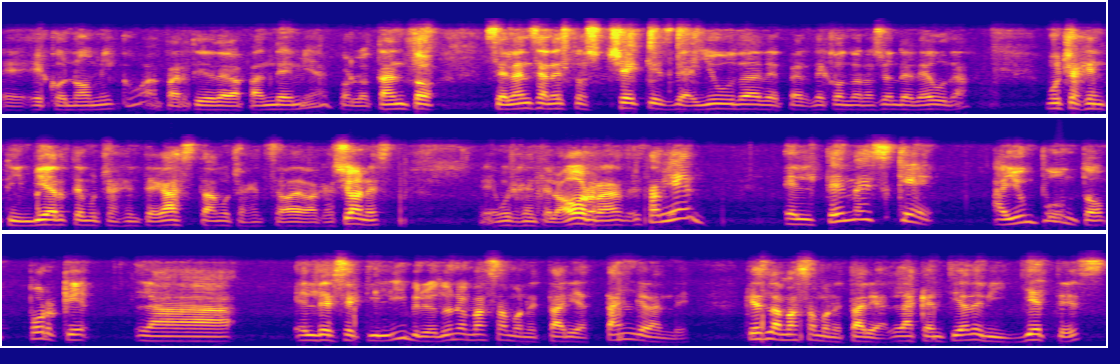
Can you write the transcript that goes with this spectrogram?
eh, económico a partir de la pandemia, por lo tanto se lanzan estos cheques de ayuda, de, de condonación de deuda, Mucha gente invierte, mucha gente gasta, mucha gente se va de vacaciones, eh, mucha gente lo ahorra, está bien. El tema es que hay un punto porque la, el desequilibrio de una masa monetaria tan grande, que es la masa monetaria, la cantidad de billetes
